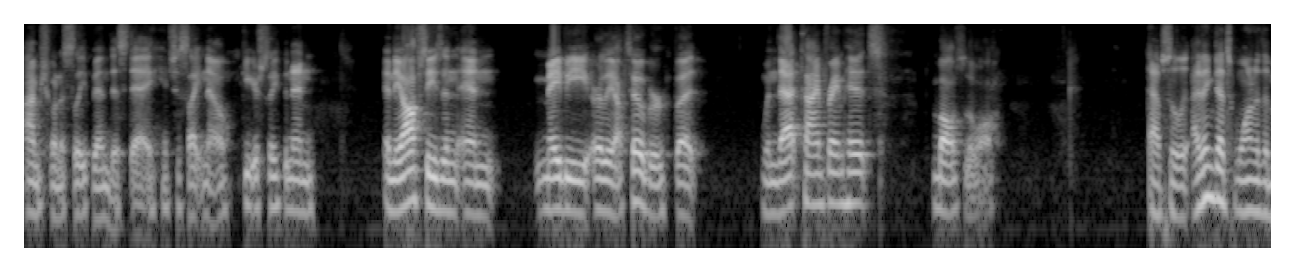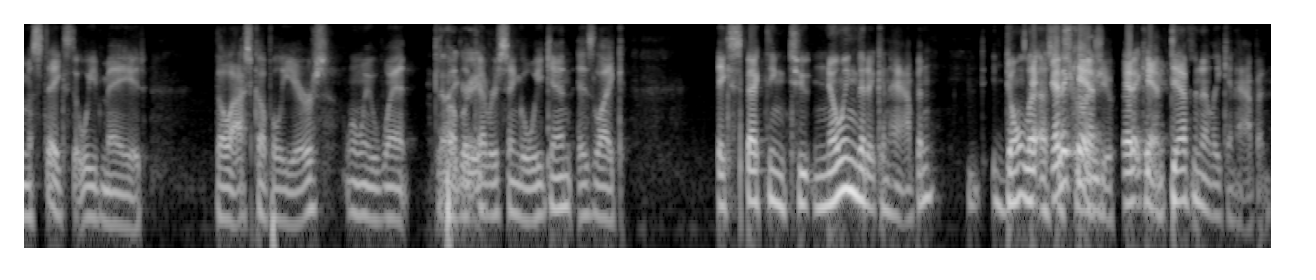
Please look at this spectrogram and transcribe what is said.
i'm just going to sleep in this day. It's just like no get your sleeping in in the off season and maybe early october but when that time frame hits balls to the wall. Absolutely. I think that's one of the mistakes that we've made the last couple of years when we went to I public agree. every single weekend is like expecting to knowing that it can happen don't let us and it can you. and it can it definitely can happen.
